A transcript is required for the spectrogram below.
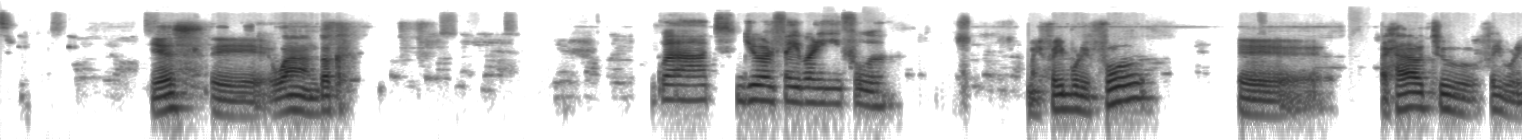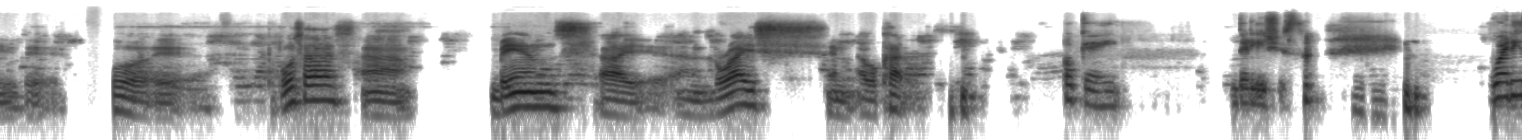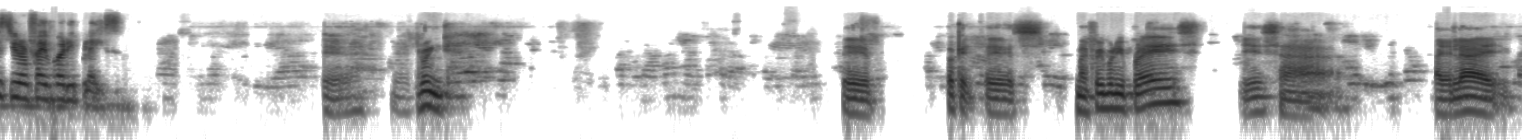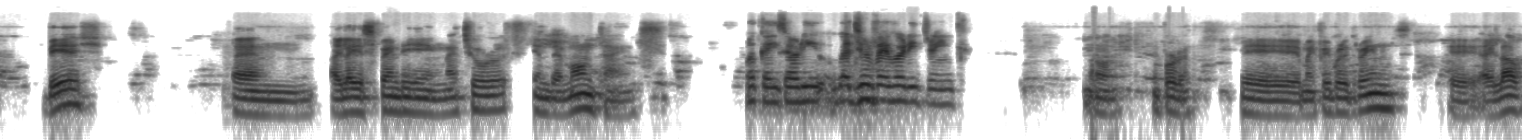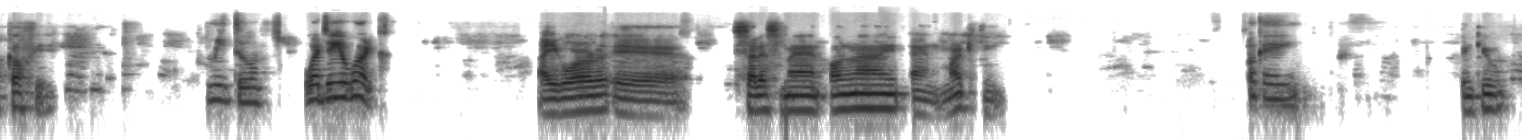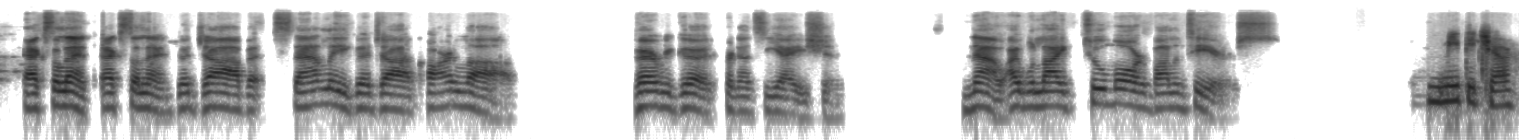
Yes, uh, one duck. What's your favorite food? My favorite food, uh, I have two favorite uh, food, uh, pupusas, uh, beans, I, and rice, and avocado. Okay. Delicious. What is your favorite place? Uh, drink. Uh, okay, it's my favorite place is uh, I like beach and I like spending nature in the mountains. Okay, sorry. What's your favorite drink? No, no problem. Uh, my favorite drinks, uh, I love coffee. Me too. Where do you work? I work uh, salesman online and marketing. Okay. Thank you. Excellent, excellent. Good job, Stanley. Good job, Carla. Very good pronunciation. Now, I would like two more volunteers. Me, teacher.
